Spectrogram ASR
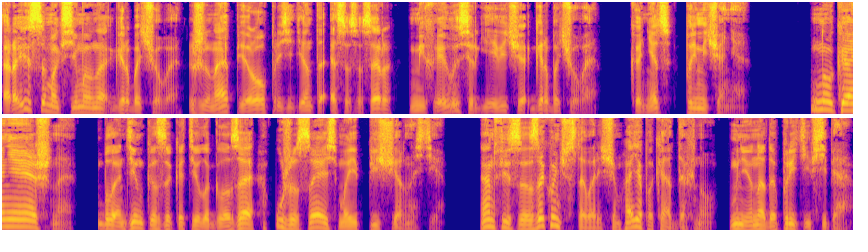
Раиса Максимовна Горбачева, жена первого президента СССР Михаила Сергеевича Горбачева. Конец примечания. «Ну, конечно!» — блондинка закатила глаза, ужасаясь моей пещерности. «Анфиса, закончи с товарищем, а я пока отдохну. Мне надо прийти в себя».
